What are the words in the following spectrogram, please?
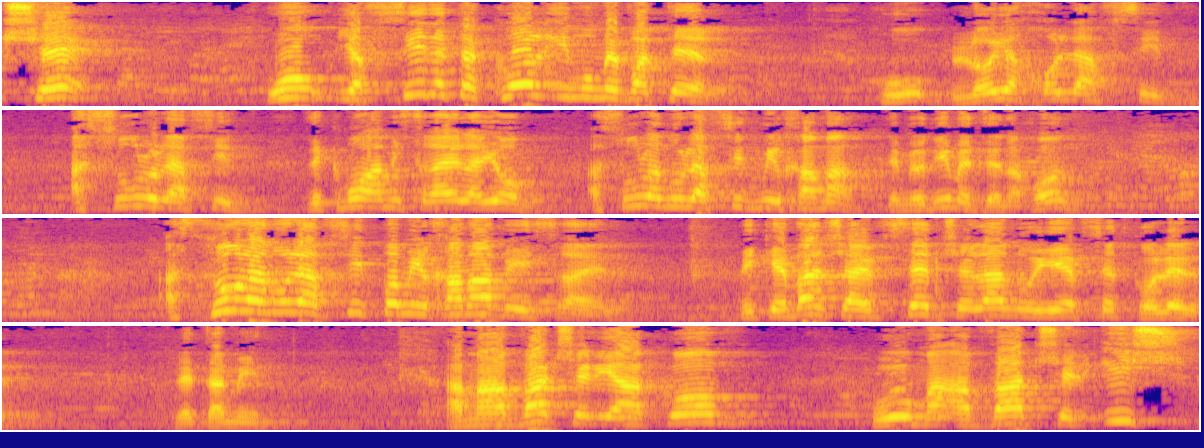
שהוא יפסיד את הכל אם הוא מוותר. הוא לא יכול להפסיד, אסור לו להפסיד. זה כמו עם ישראל היום, אסור לנו להפסיד מלחמה, אתם יודעים את זה, נכון? אסור לנו להפסיד פה מלחמה בישראל, מכיוון שההפסד שלנו יהיה הפסד כולל לתמיד. המאבק של יעקב הוא מאבק של איש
